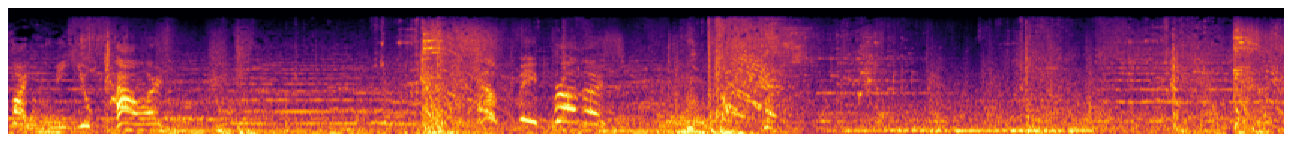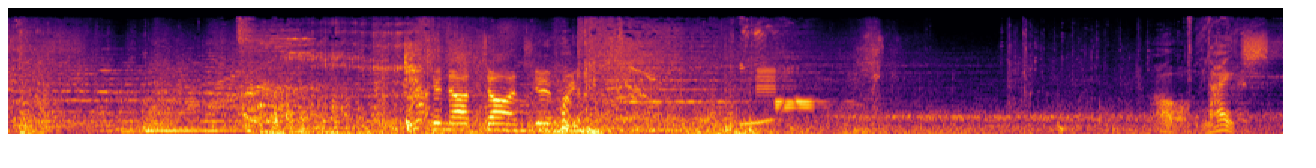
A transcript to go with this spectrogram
Fight me, you coward! Help me, brothers! You cannot dodge everything. Oh, nice.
